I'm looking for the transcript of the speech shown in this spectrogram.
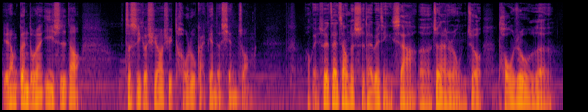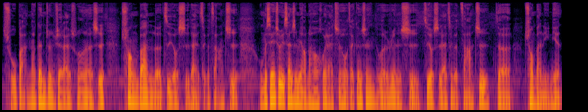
也让更多人意识到，这是一个需要去投入改变的现状。OK，所以在这样的时代背景下，呃，郑南荣就投入了出版。那更准确来说呢，是创办了《自由时代》这个杂志。我们先休息三十秒，然后回来之后，再更深度的认识《自由时代》这个杂志的创办理念。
